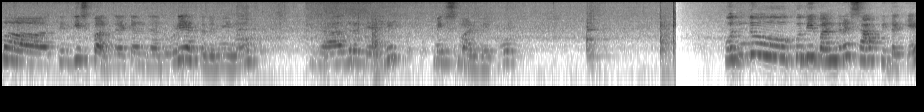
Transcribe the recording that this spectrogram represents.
ತುಂಬ ತಿರುಗಿಸ್ಬಾರ್ದು, ಯಾಕಂದರೆ ಅದು ಹುಡಿ ಆಗ್ತದೆ ಮೀನು ಜಾಗ್ರತೆಯಲ್ಲಿ ಮಿಕ್ಸ್ ಮಾಡಬೇಕು. ಒಂದು ಕುದಿ ಬಂದರೆ ಸಾಕು ಇದಕ್ಕೆ.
